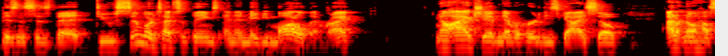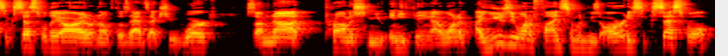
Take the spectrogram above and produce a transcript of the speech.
businesses that do similar types of things and then maybe model them right? Now I actually have never heard of these guys so I don't know how successful they are. I don't know if those ads actually work so I'm not promising you anything. I want to I usually want to find someone who's already successful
